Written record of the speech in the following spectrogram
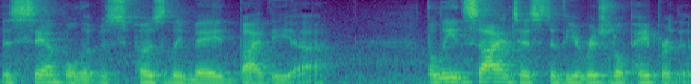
This sample that was supposedly made by the uh, the lead scientist of the original paper that,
